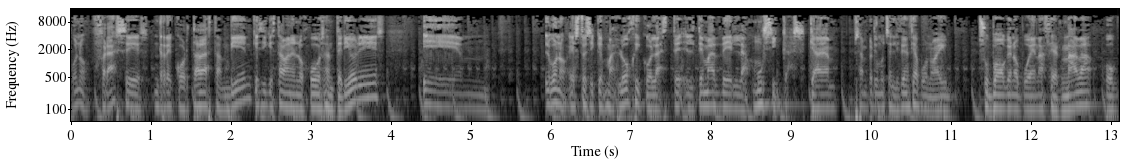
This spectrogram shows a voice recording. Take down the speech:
bueno, frases recortadas también, que sí que estaban en los juegos anteriores. Eh, bueno, esto sí que es más lógico, el tema de las músicas, que se han perdido muchas licencias, bueno, hay, supongo que no pueden hacer nada, ok,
